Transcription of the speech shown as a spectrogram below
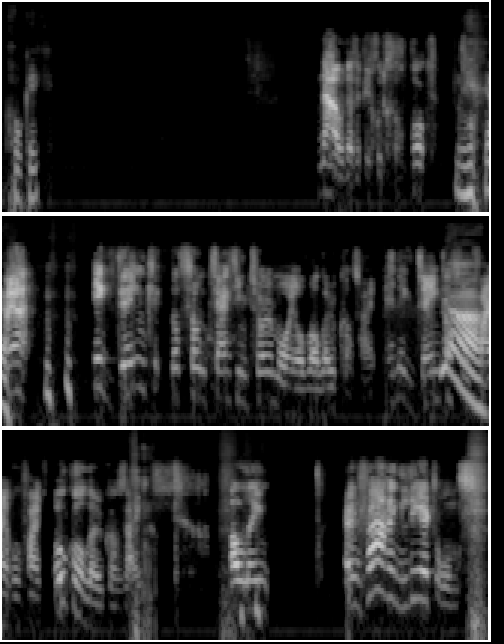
Gok ik. Nou, dat heb je goed gegokt. Ja. Maar ja, ik denk dat zo'n tag team turmoil wel leuk kan zijn. En ik denk dat zo'n 5 on 5 ook wel leuk kan zijn. Alleen, ervaring leert ons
